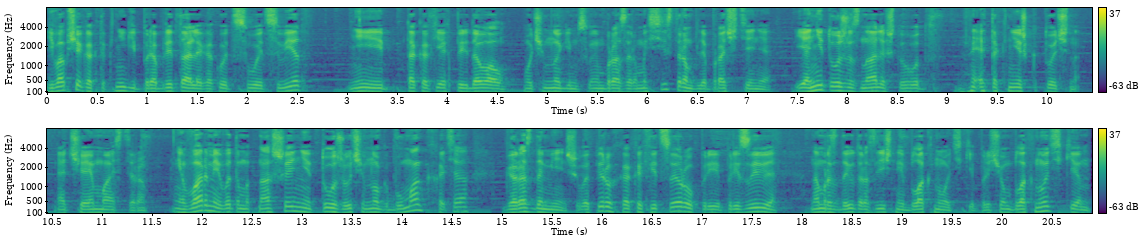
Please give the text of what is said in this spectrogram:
И вообще как-то книги приобретали какой-то свой цвет. И так как я их передавал очень многим своим бразерам и сестрам для прочтения, и они тоже знали, что вот эта книжка точно от чая мастера. В армии в этом отношении тоже очень много бумаг, хотя гораздо меньше. Во-первых, как офицеру при призыве нам раздают различные блокнотики. Причем блокнотики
